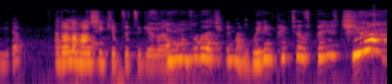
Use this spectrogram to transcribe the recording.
Yep. I don't know how she kept it together. And then on top of that, you're in my wedding pictures, bitch. Yeah.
